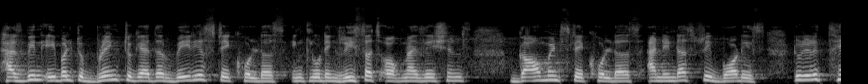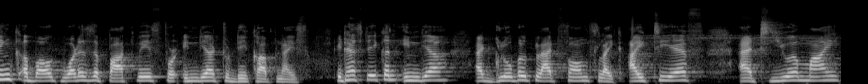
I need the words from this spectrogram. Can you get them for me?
has been able to bring together various stakeholders, including research organizations, government stakeholders and industry bodies to really think about what is the pathways for India to decarbonize. It has taken India at global platforms like ITF, at UMI,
